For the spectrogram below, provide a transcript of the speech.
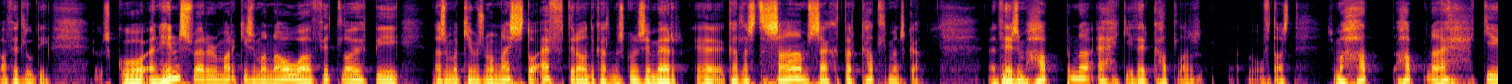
að fylla út í. Sko, en hins vegar eru margi sem að ná að fylla upp í það sem að kemur svona næst og eftir ráðandi kallmennskunum sem er eh, kallast samsektar kallmennska en þeir sem hafna ekki, þeir kallar oftast, sem hafna ekki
